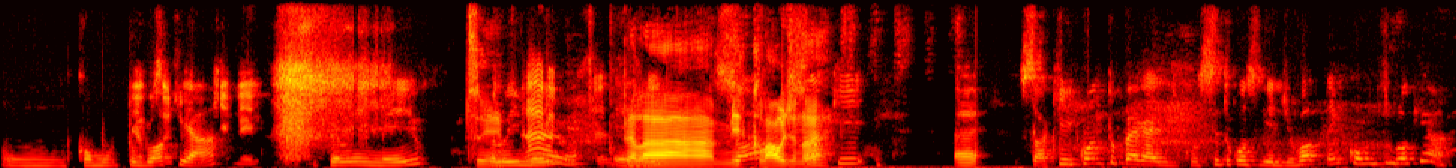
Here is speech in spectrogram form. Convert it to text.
um como tu bloquear pelo e-mail, Sim. pelo e-mail, Ah, né? é. Pela Mi Só- Cloud, não só é? Que, é. Só que quando tu pegar ele, se tu conseguir ele de volta, tem como desbloquear.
